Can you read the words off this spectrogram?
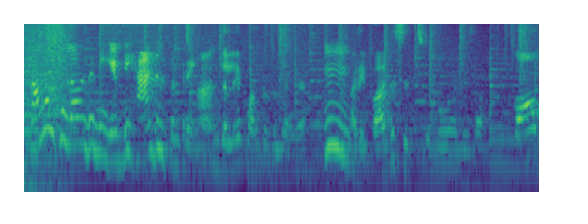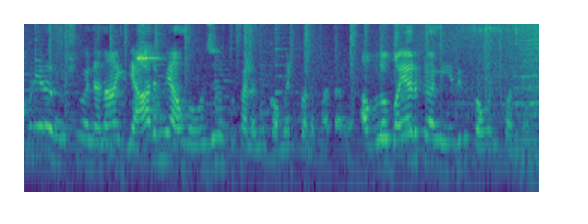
comments எல்லாம் வந்து நீங்க எப்படி ஹேண்டில் பண்றீங்க? ஹேண்டலே பண்றது இல்லைங்க அப்படி பார்த்து சிரிச்சுட்டு போக வேண்டியதான் காமெடியான ஒரு விஷயம் என்னன்னா யாருமே அவங்க ஒரிஜினல் ப்ரொஃபைல் வந்து கமெண்ட் பண்ண மாட்டாங்க. அவ்வளோ பயம் இருக்கு நீ எதுக்கு கமெண்ட் பண்ணணும்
